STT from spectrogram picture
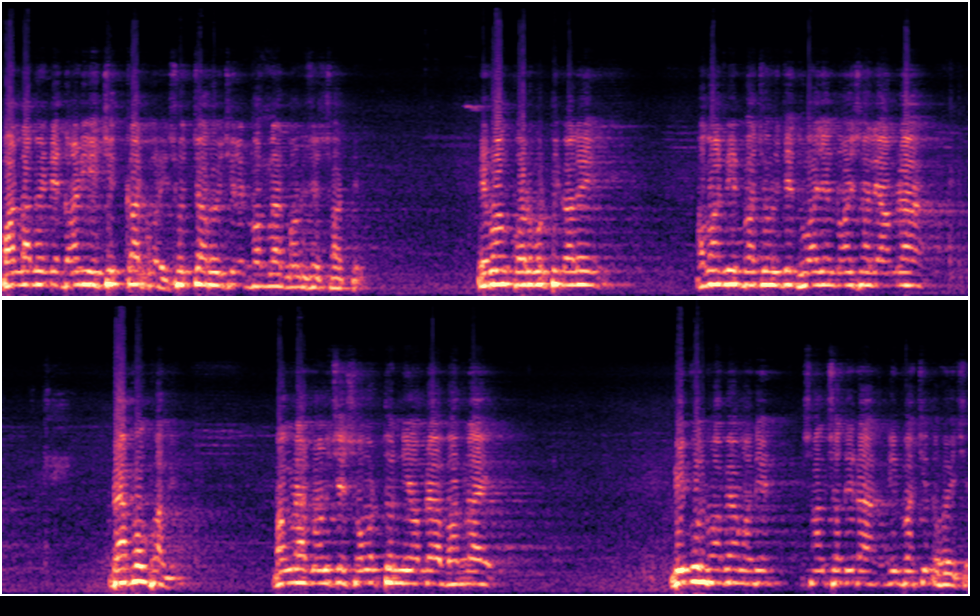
পার্লামেন্টে দাঁড়িয়ে চিৎকার করে সোচ্চার হয়েছিলেন বাংলার মানুষের স্বার্থে। এবং পরবর্তীকালে আমার নির্বাচন হয়েছে দু সালে আমরা ব্যাপকভাবে বাংলার মানুষের সমর্থন নিয়ে আমরা বাংলায় বিপুলভাবে আমাদের সাংসদেরা নির্বাচিত হয়েছে।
